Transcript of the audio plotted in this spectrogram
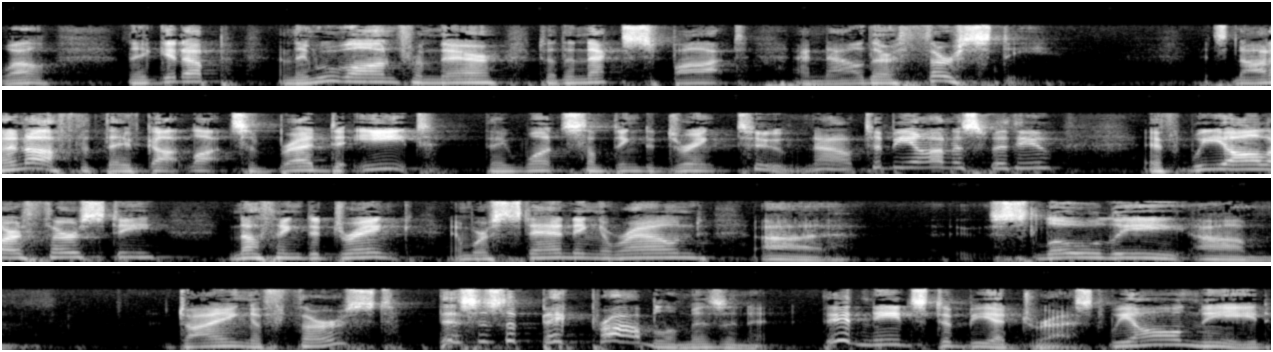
Well, they get up and they move on from there to the next spot, and now they're thirsty. It's not enough that they've got lots of bread to eat they want something to drink too. Now, to be honest with you, if we all are thirsty, nothing to drink, and we're standing around uh, slowly um, dying of thirst, this is a big problem, isn't it? It needs to be addressed. We all need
